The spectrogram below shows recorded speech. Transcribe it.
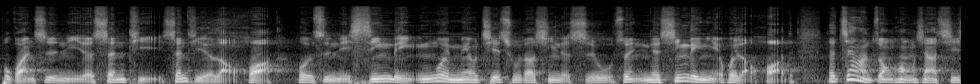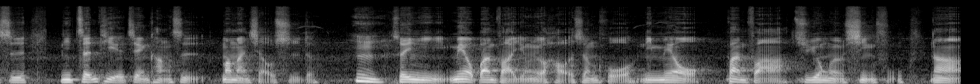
不管是你的身体身体的老化，或者是你心灵，因为没有接触到新的事物，所以你的心灵也会老化的。那这样的状况下，其实你整体的健康是慢慢消失的。嗯，所以你没有办法拥有好的生活，你没有办法去拥有幸福。那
